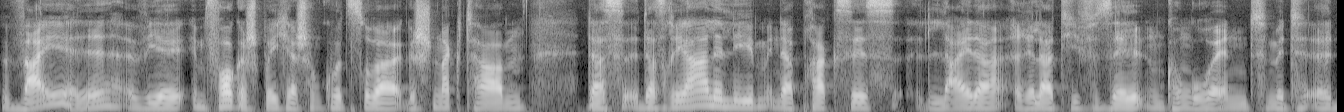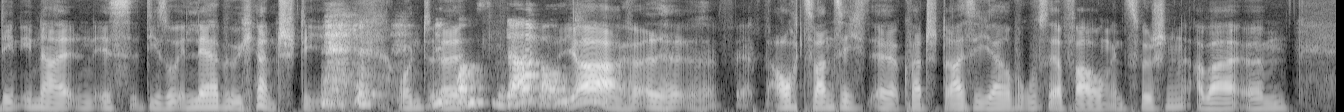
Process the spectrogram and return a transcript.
weil wir im Vorgespräch ja schon kurz drüber geschnackt haben, dass das reale Leben in der Praxis leider relativ selten konkurrent mit äh, den Inhalten ist, die so in Lehrbüchern stehen. Und, Wie äh, kommst du darauf? Ja, äh, auch 20, äh, Quatsch, 30 Jahre Berufserfahrung inzwischen, aber ähm, äh,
